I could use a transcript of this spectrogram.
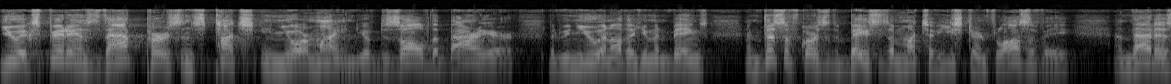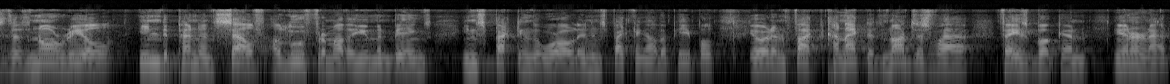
you experience that person's touch in your mind. You've dissolved the barrier between you and other human beings. And this, of course, is the basis of much of Eastern philosophy, and that is there's no real independent self aloof from other human beings, inspecting the world and inspecting other people. You're in fact connected, not just via Facebook and internet.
